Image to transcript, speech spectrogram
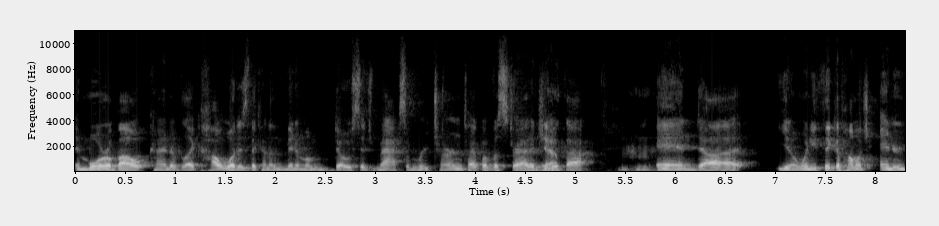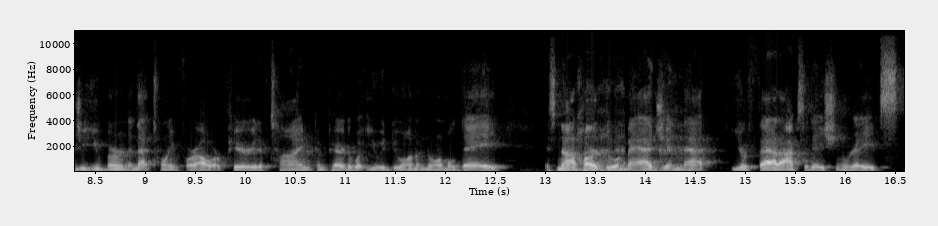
and more about kind of like how what is the kind of minimum dosage, maximum return type of a strategy yeah. with that. Mm-hmm. And uh, you know, when you think of how much energy you burn in that 24 hour period of time compared to what you would do on a normal day, it's not hard to imagine that your fat oxidation rates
